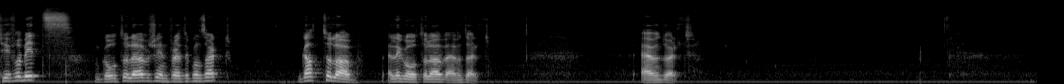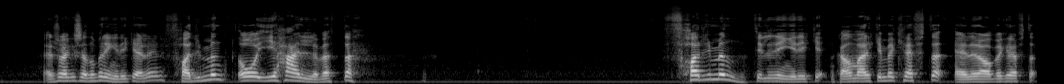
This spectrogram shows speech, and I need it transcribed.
Ty for bits. Go to Love skinnfløytekonsert. Got to Love. Eller Go to Love, eventuelt. Eventuelt. Ellers har det ikke skjedd noe på Ringerike heller. Farmen Å, i helvete! Farmen til Ringerike kan verken bekrefte eller avbekrefte.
